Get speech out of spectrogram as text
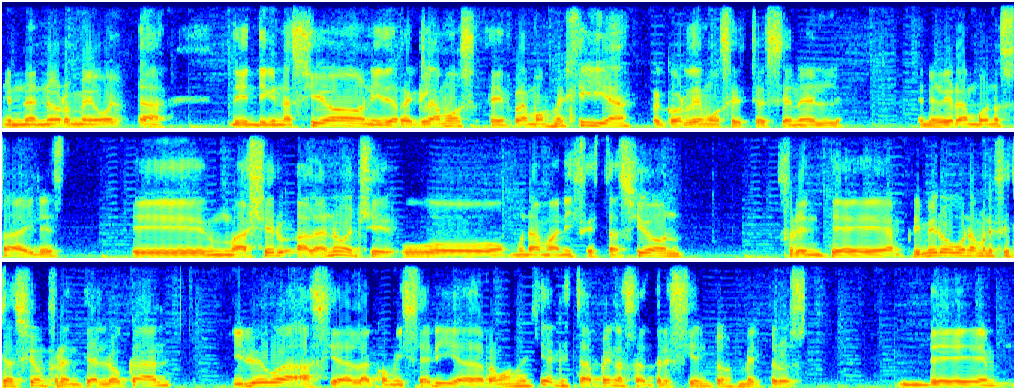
una enorme ola de indignación y de reclamos en Ramos Mejía. Recordemos, esto es en el, en el Gran Buenos Aires. Eh, ayer a la noche hubo una manifestación frente, primero hubo una manifestación frente al local y luego hacia la comisaría de Ramos Mejía, que está apenas a 300 metros de,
